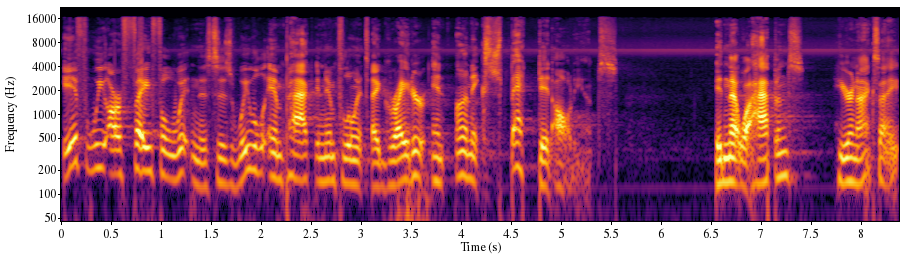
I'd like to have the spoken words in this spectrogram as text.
if we are faithful witnesses, we will impact and influence a greater and unexpected audience. Isn't that what happens here in Acts 8?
